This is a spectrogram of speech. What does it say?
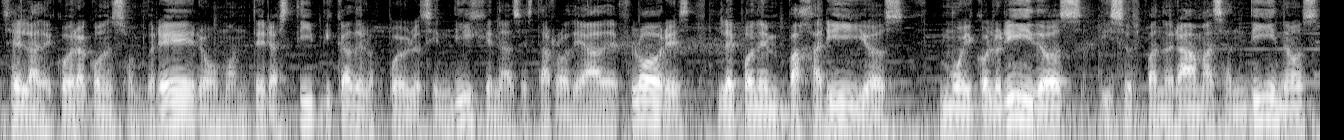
Se la decora con sombrero, monteras típicas de los pueblos indígenas, está rodeada de flores, le ponen pajarillos muy coloridos y sus panoramas andinos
